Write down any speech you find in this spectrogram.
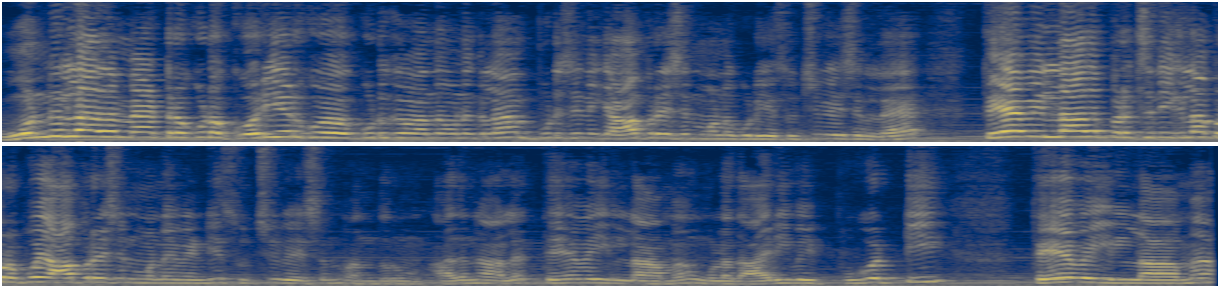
ஒன்றும் இல்லாத மேட்டரை கூட கொரியர் கொடுக்க வந்தவனுக்கெல்லாம் பிடிச்சி இன்னைக்கு ஆப்ரேஷன் பண்ணக்கூடிய சுச்சுவேஷனில் தேவையில்லாத பிரச்சனைக்கெல்லாம் அப்புறம் போய் ஆப்ரேஷன் பண்ண வேண்டிய சுச்சுவேஷன் வந்துடும் அதனால தேவையில்லாமல் உங்களது அறிவை புகட்டி தேவையில்லாம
